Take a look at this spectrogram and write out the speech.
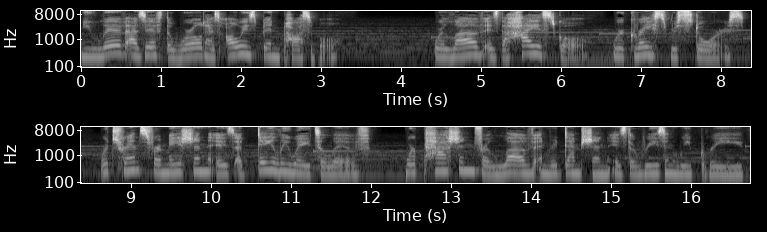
You live as if the world has always been possible, where love is the highest goal, where grace restores, where transformation is a daily way to live, where passion for love and redemption is the reason we breathe.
